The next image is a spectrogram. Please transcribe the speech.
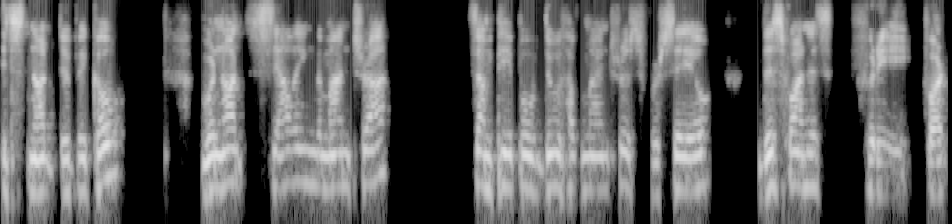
It's not difficult. We're not selling the mantra. Some people do have mantras for sale. This one is free for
